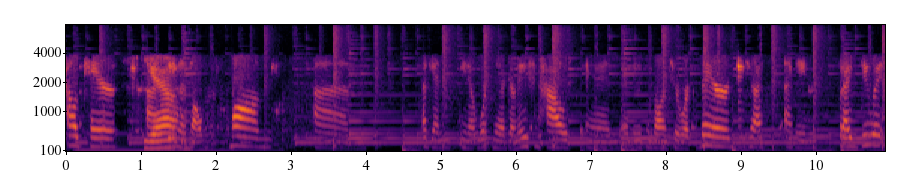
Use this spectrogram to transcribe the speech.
child care, uh, yeah. being involved with moms. Um, again, you know, working at a donation house and, and doing some volunteer work there. Just, I mean, but I do it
